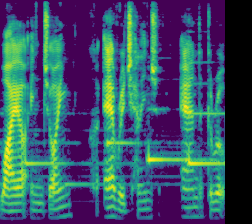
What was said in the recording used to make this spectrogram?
while enjoying her every challenge and growth.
